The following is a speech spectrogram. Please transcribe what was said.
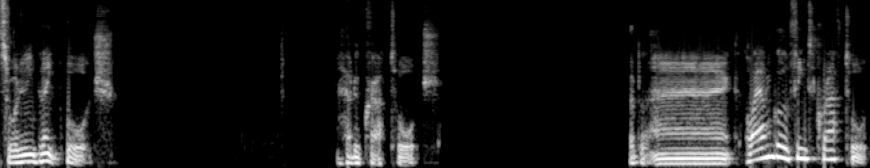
So what do you need to make torch? How to craft torch? Black. Oh, I haven't got a thing to craft torch.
